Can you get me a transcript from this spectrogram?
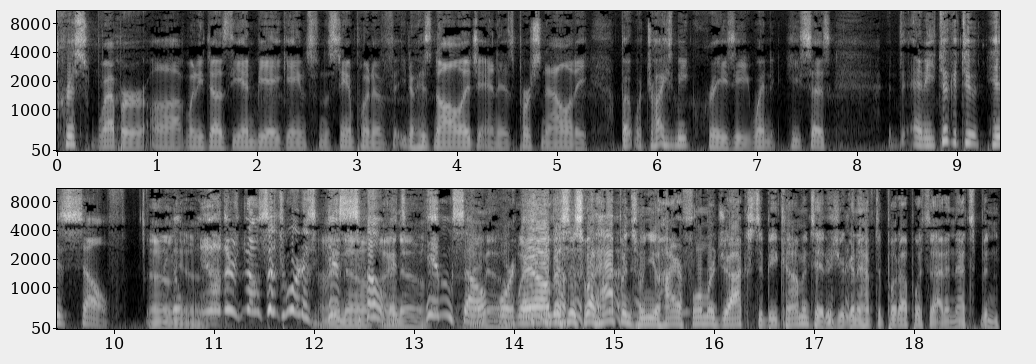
Chris Webber uh, when he does the NBA games from the standpoint of you know his knowledge and his personality. But what drives me crazy when he says, and he took it to his self. Oh, go, yeah. No, there's no such word as I his know, self. I It's know, himself or well, this is what happens when you hire former jocks to be commentators. You're going to have to put up with that, and that's been.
